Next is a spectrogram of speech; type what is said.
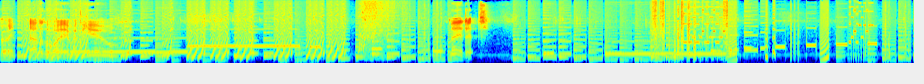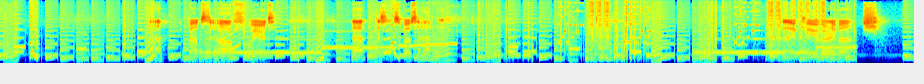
Right, out of the way with you. Made it. Ah, bounced it off. Weird. That isn't supposed to happen. Thank you very much. I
